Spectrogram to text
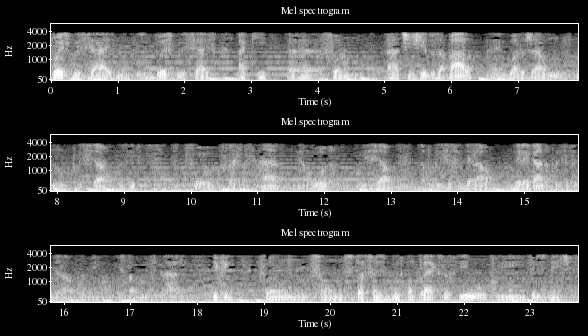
dois policiais, né, inclusive dois policiais aqui uh, foram atingidos a bala. Né, em Guarujá, um, um policial, inclusive, foi, foi assassinado. Né, o outro policial da Polícia Federal, delegado da Polícia Federal também, em estado muito grave. Enfim, foram, são situações muito complexas e, e infelizmente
